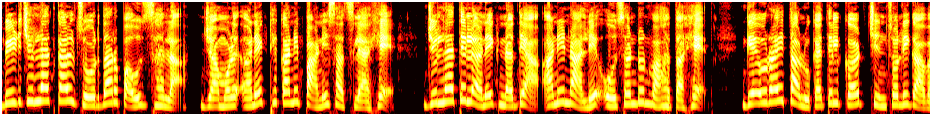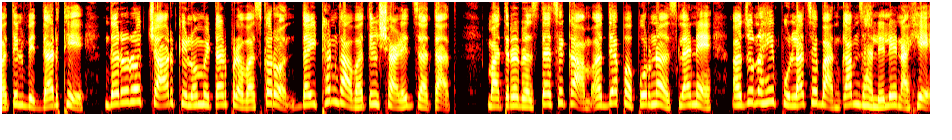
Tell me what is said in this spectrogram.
बीड जिल्ह्यात काल जोरदार पाऊस झाला ज्यामुळे अनेक ठिकाणी पाणी साचले आहे. जिल्ह्यातील अनेक नद्या आणि नाले ओसंडून वाहत आहेत. गेवराई तालुक्यातील कट चिंचोली गावातील विद्यार्थी दररोज चार किलोमीटर प्रवास करून दैठण गावातील शाळेत जातात. मात्र रस्त्याचे काम अद्याप अपूर्ण असल्याने अजूनही पुलाचे बांधकाम झालेले नाही.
